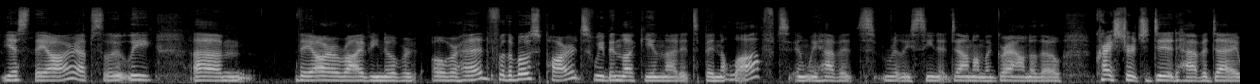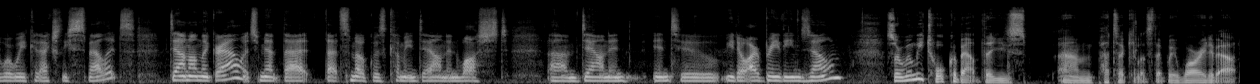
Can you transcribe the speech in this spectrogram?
yes, they are absolutely. Um, they are arriving over overhead for the most part. We've been lucky in that it's been aloft and we haven't really seen it down on the ground. Although Christchurch did have a day where we could actually smell it down on the ground, which meant that that smoke was coming down and washed um, down in, into you know our breathing zone. So when we talk about these um, particulates that we're worried about,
